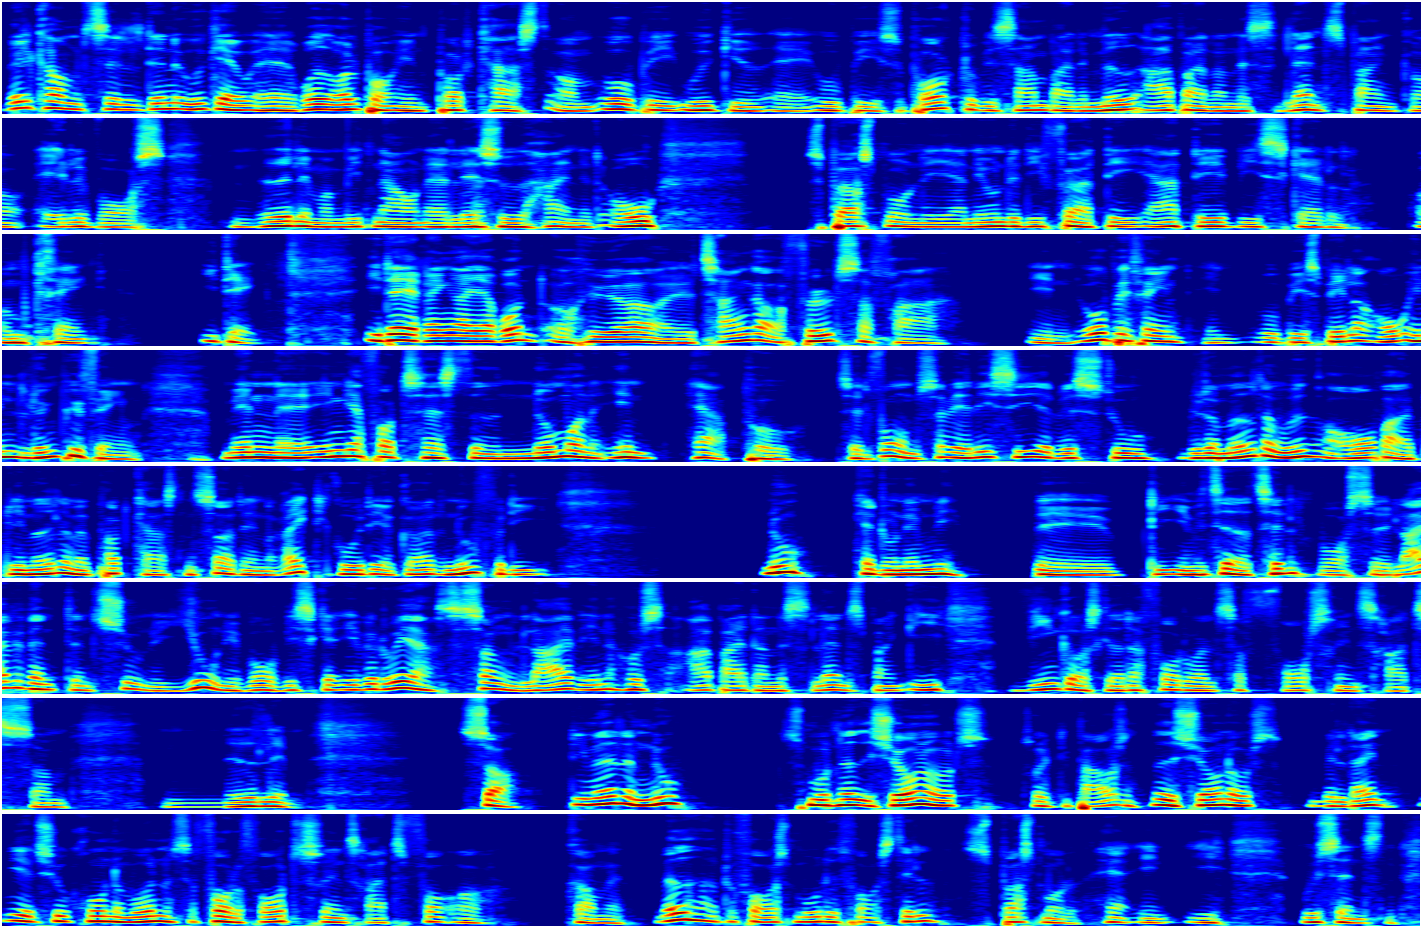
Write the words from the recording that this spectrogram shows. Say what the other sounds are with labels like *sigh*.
Velkommen til denne udgave af Rød Aalborg, en podcast om OB, udgivet af OB Support Club i samarbejde med Arbejdernes Landsbank og alle vores medlemmer. Mit navn er Lasse Udhegnet, og spørgsmålene, jeg nævnte lige før, det er det, vi skal omkring i dag. I dag ringer jeg rundt og hører øh, tanker og følelser fra en OB-fan, en OB-spiller og en Lyngby-fan. Men øh, inden jeg får tastet numrene ind her på telefonen, så vil jeg lige sige, at hvis du lytter med derude og overvejer at blive medlem af podcasten, så er det en rigtig god idé at gøre det nu, fordi nu kan du nemlig øh, blive inviteret til vores øh, live-event den 7. juni, hvor vi skal evaluere sæsonen live inde hos Arbejdernes Landsbank i Vingårdsgade. Der får du altså fortrinsret som medlem. Så bliv medlem nu. Smut ned i show notes. Tryk lige pause. Ned i show notes. Meld dig ind. 29 kroner om måneden, så får du fortrinsret for at komme med, og du får også mulighed for at stille spørgsmål her ind i udsendelsen.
